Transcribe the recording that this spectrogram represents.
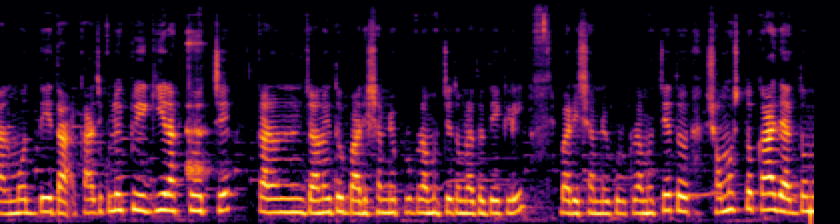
তার মধ্যে কাজগুলো একটু এগিয়ে রাখতে হচ্ছে। কারণ জানোই তো বাড়ির সামনে প্রোগ্রাম হচ্ছে, তোমরা তো দেখলেই বাড়ির সামনে প্রোগ্রাম হচ্ছে। তো সমস্ত কাজ একদম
